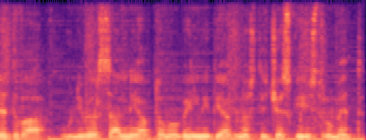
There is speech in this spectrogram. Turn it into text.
D2, univerzalni avtomobilni diagnostički instrument.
